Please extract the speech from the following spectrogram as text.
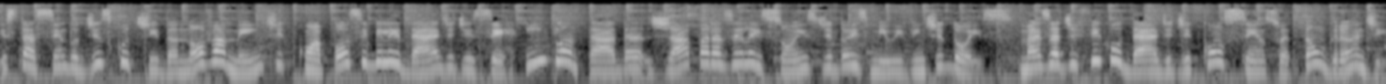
está sendo discutida novamente com a possibilidade de ser implantada já para as eleições de 2022. Mas a dificuldade de consenso é tão grande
